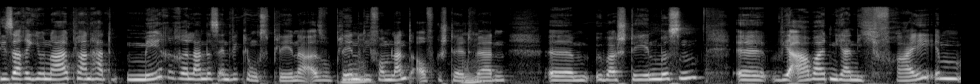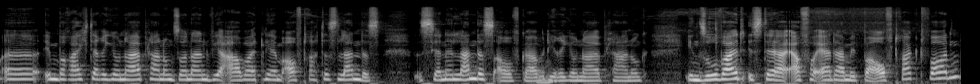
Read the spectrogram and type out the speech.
dieser Regionalplan hat mehrere Landesentwicklungspläne, also Pläne, mhm. die vom Land aufgestellt mhm. werden, ähm, überstehen müssen. Äh, wir arbeiten ja nicht frei im, äh, im Bereich der Regionalplanung, sondern wir arbeiten ja im Auftrag des Landes. Es ist ja eine Landesaufgabe, mhm. die Regionalplanung. Insoweit ist der RVR damit beauftragt worden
